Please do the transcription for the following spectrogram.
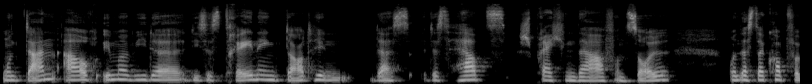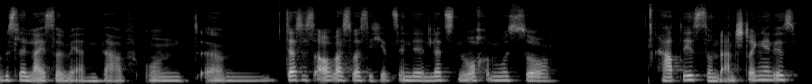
und dann auch immer wieder dieses Training dorthin, dass das Herz sprechen darf und soll und dass der Kopf ein bisschen leiser werden darf. Und ähm, das ist auch was, was ich jetzt in den letzten Wochen, wo es so hart ist und anstrengend ist,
